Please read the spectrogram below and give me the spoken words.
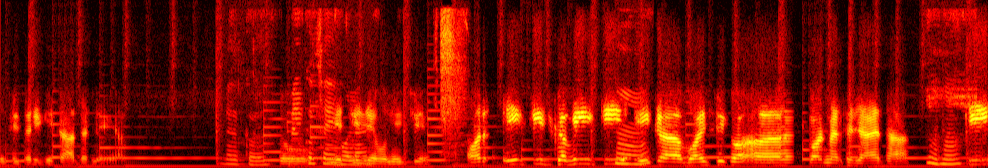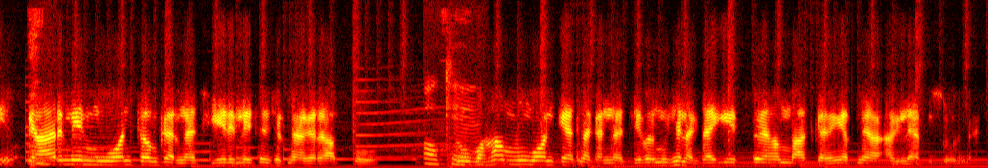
उसी तरीके से आदर लेंगे आप। बिल्कुल तो बिल्कुल सही ये चीज़ें होनी चाहिए। और एक चीज़ कभी कि हम्म। एक वॉइस रिकॉर्ड मैसेज आया था हम्म कि प्यार में मूव ऑन कब करना चाहिए रिलेशनशिप में अगर आपको? ओके तो वहाँ मूव ऑन कैसा करना चाहिए? पर मुझे लगता है कि इस पे हम बात करेंगे अपने अगले एपिसोड में।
